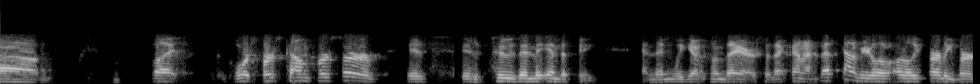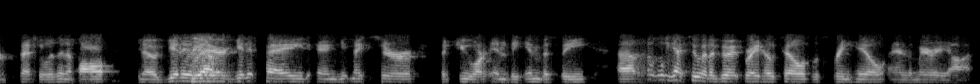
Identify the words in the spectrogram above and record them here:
Um, but of course, first come, first serve is is who's in the embassy, and then we go from there. So that kind of that's kind of your little early early bird special, isn't it, Paul? You know, get in Yeah. there, get it paid, and get, make sure that you are in the embassy. Uh, but we got two other great great hotels, the Spring Hill and the Marriott,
